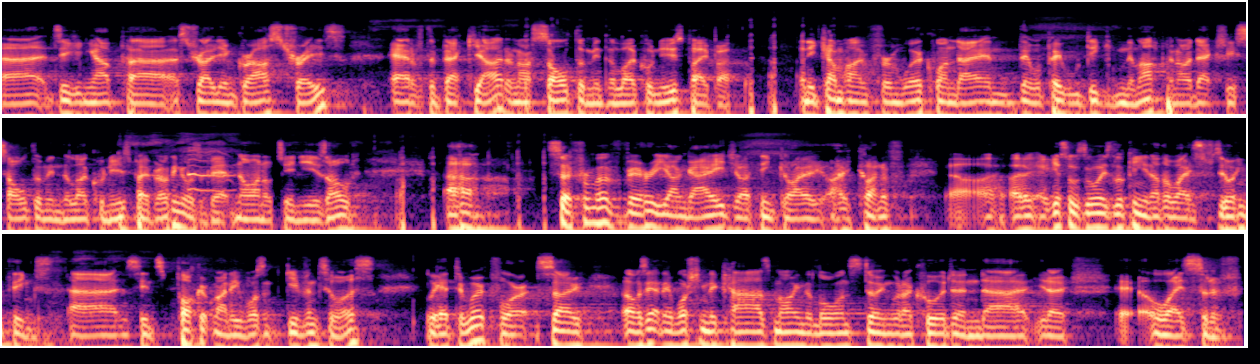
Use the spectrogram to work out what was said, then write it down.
uh, digging up uh, Australian grass trees out of the backyard, and I sold them in the local newspaper. And he'd come home from work one day, and there were people digging them up, and I'd actually sold them in the local newspaper. I think I was about nine or ten years old. Uh, so from a very young age, I think I, I kind of, uh, I, I, guess I was always looking at other ways of doing things. Uh, since pocket money wasn't given to us, we had to work for it. So I was out there washing the cars, mowing the lawns, doing what I could, and uh, you know, always sort of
